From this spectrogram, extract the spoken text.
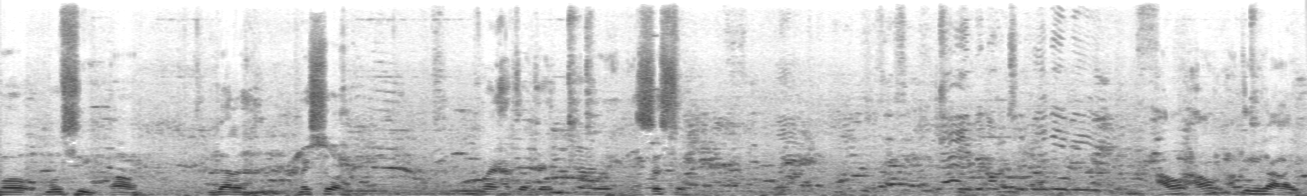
Well, we'll see. Um, you gotta make sure. You might have to update your sister. Yay, I don't, I think you got like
